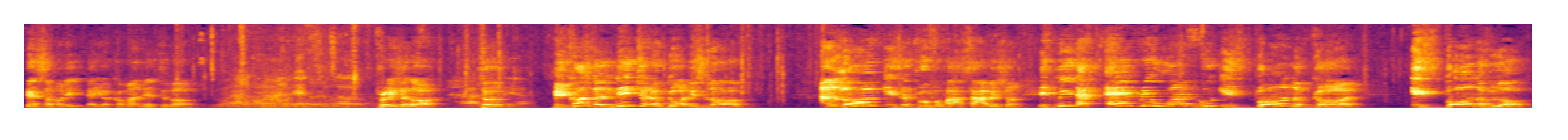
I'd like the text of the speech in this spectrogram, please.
Tell somebody that you are commanded to love. Commanded to love. Praise the Lord. So, because the nature of God is love, and love is the proof of our salvation, it means that everyone who is born of God is born of love.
